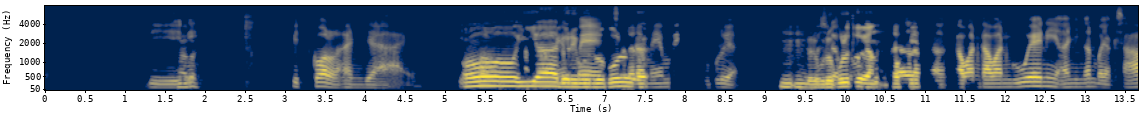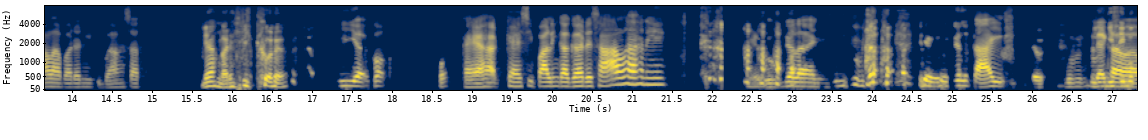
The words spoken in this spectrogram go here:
ya? Di Apa? ini Fit Call anjay. Fit Call oh sama iya Memeng, 2020 saudara ya Memeng 20 ya. Mm-mm, Gua sudah 2020 tuh yang covid sama kawan-kawan gue nih anjing kan banyak salah pada nih di bangsat. ya nggak ada yang ya Iya kok kok kayak kayak si paling kagak ada salah nih. ya udah lah anjing. ya udah lu tai. Gua lagi sibuk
